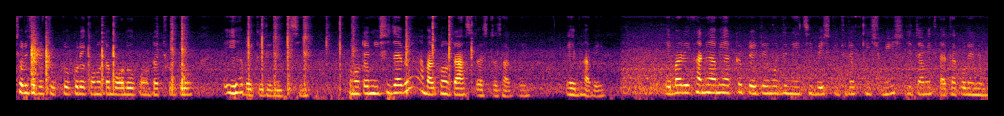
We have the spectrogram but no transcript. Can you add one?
ছোটো ছোটো টুকরো করে, কোনোটা বড়, কোনোটা ছোট, এইভাবে কেটে নিচ্ছি। কোনোটা মিশে যাবে, আবার কোনোটা আস্তে আস্তে থাকবে। এইভাবে। এবার এখানে আমি একটা প্লেটের মধ্যে নিয়েছি বেশ কিছুটা কিশমিশ, যেটা আমি থ্যাথা করে নেব।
